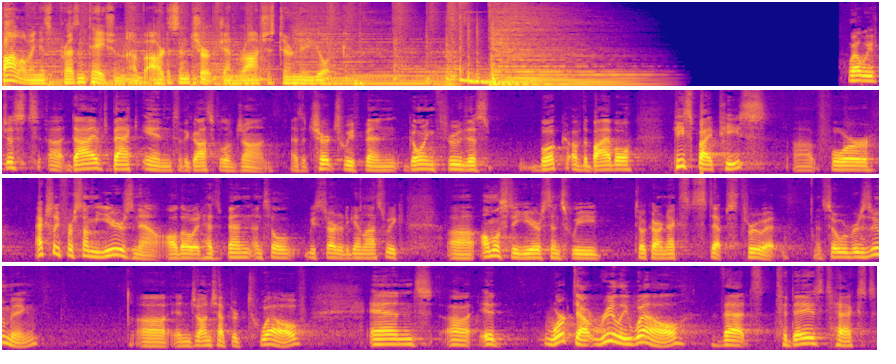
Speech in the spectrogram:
following is a presentation of Artisan Church in Rochester, New York. Well, we've just uh, dived back into the Gospel of John. As a church, we've been going through this book of the Bible piece by piece uh, for actually for some years now, although it has been until we started again last week, uh, almost a year since we took our next steps through it. And so we're resuming uh, in John chapter 12. And uh, it worked out really well that today's text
